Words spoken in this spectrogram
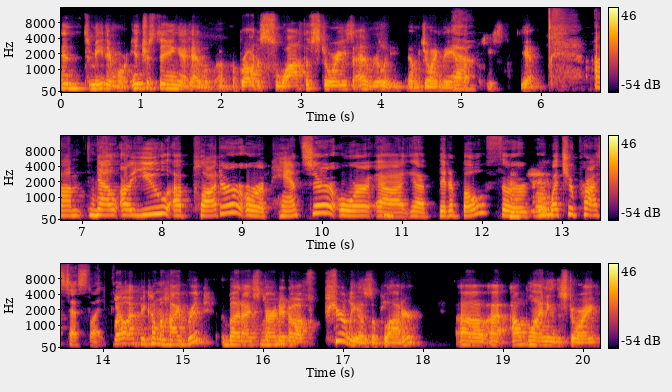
And to me, they're more interesting. I have a, a broader swath of stories. I really am enjoying the yeah. anthologies. Yeah. Um, now, are you a plotter or a pantser or uh, a bit of both, or, mm-hmm. or, what's your process like? Well, I've become a hybrid, but I started mm-hmm. off purely as a plotter uh, uh, outlining the story.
